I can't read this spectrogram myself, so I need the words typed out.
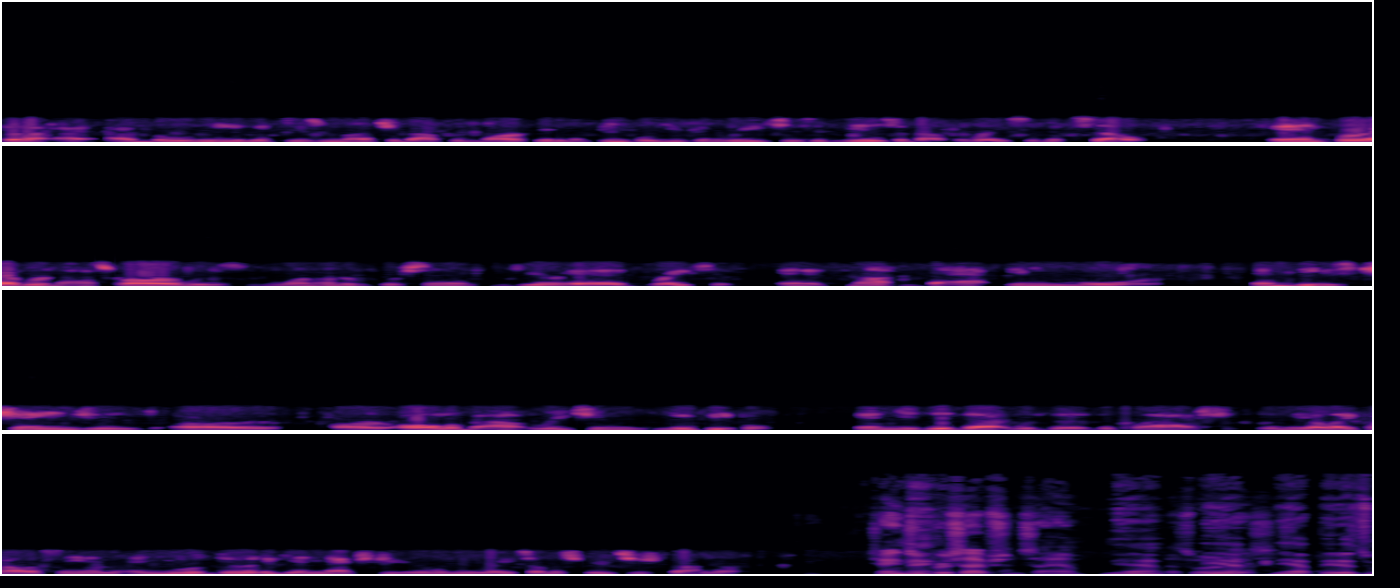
but I, I believe it's as much about the market and the people you can reach as it is about the racing itself. And forever, NASCAR was 100% gearhead racing, and it's not that anymore. And these changes are are all about reaching new people. And you did that with the, the Clash in the LA Coliseum, and you will do it again next year when you race on the streets of Chicago. Change Changing perception, Sam. Yeah, that's what yep, it is. Yep, it is.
